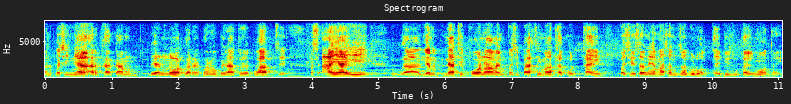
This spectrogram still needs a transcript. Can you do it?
અને પછી ન્યા હરખા કામ બેન ન કરે બરોબર આ તો એક વાત છે. પછી અહીંયા ઈ એને ત્યાંથી ફોન આવે ને પછી પાછી માથાકૂટ થાય પછી છે ને એમાં છે ને ઝઘડો જ થાય બીજું કાંઈ ન થાય.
